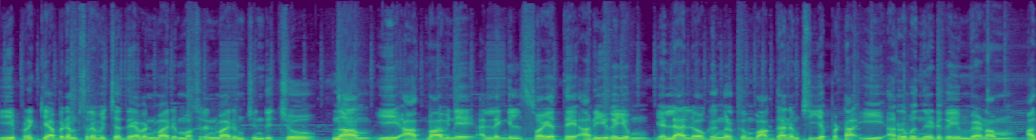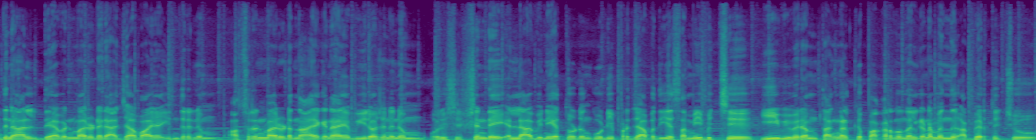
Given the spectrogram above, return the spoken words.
ഈ പ്രഖ്യാപനം ശ്രവിച്ച ദേവന്മാരും അസുരന്മാരും ചിന്തിച്ചു നാം ഈ ആത്മാവിനെ അല്ലെങ്കിൽ സ്വയത്തെ അറിയുകയും എല്ലാ ലോകങ്ങൾക്കും വാഗ്ദാനം ചെയ്യപ്പെട്ട ഈ അറിവ് നേടുകയും വേണം. അതിനാൽ ദേവന്മാരുടെ രാജാവായ ഇന്ദ്രനും അസുരന്മാരുടെ നായകനായ വീരോചനനും ഒരു ശിഷ്യന്റെ എല്ലാ വിനയത്തോടും കൂടി പ്രജാപതിയെ സമീപിച്ച് ഈ വിവരം തങ്ങൾക്ക് പകർന്നു നൽകണമെന്ന് അഭ്യർത്ഥിച്ചു.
